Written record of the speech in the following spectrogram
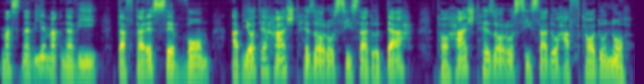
مصنوی معنوی دفتر سوم ابیات 8310 تا 8379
